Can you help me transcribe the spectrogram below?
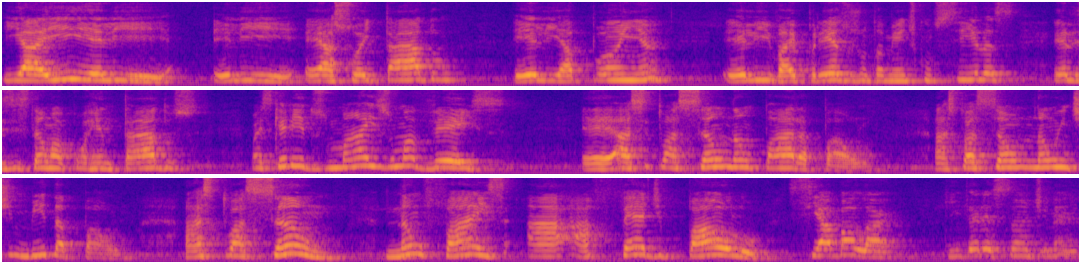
E aí ele, ele é açoitado, ele apanha, ele vai preso juntamente com Silas, eles estão acorrentados. Mas, queridos, mais uma vez, é, a situação não para Paulo, a situação não intimida Paulo, a situação não faz a, a fé de Paulo se abalar. Que interessante, né?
